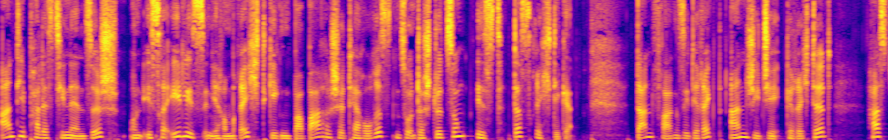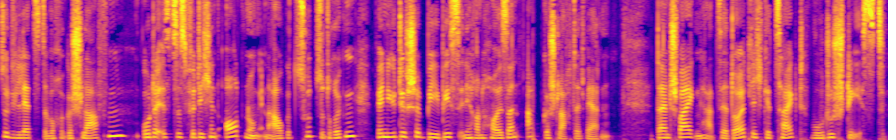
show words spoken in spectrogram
antipalästinensisch und Israelis in ihrem Recht gegen barbarische Terroristen zur Unterstützung ist das Richtige. Dann fragen sie direkt an Gigi gerichtet, Hast du die letzte Woche geschlafen oder ist es für dich in Ordnung, ein Auge zuzudrücken, wenn jüdische Babys in ihren Häusern abgeschlachtet werden? Dein Schweigen hat sehr deutlich gezeigt, wo du stehst.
